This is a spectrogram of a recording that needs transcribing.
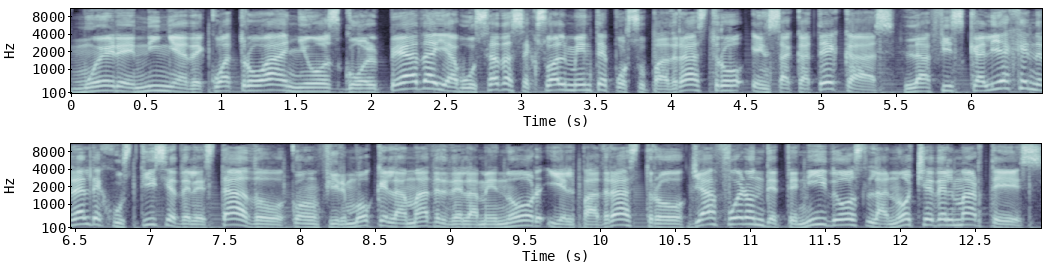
Muere niña de 4 años golpeada y abusada sexualmente por su padrastro en Zacatecas. La Fiscalía General de Justicia del Estado confirmó que la madre de la menor y el padrastro ya fueron detenidos la noche del martes.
